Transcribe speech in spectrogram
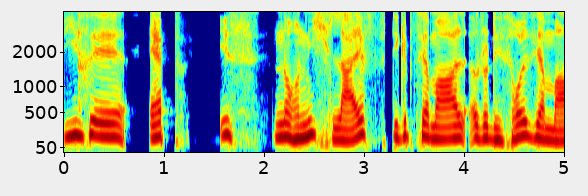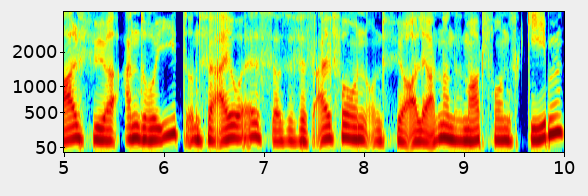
diese App ist noch nicht live. Die gibt es ja mal, oder die soll es ja mal für Android und für iOS, also fürs iPhone und für alle anderen Smartphones geben.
